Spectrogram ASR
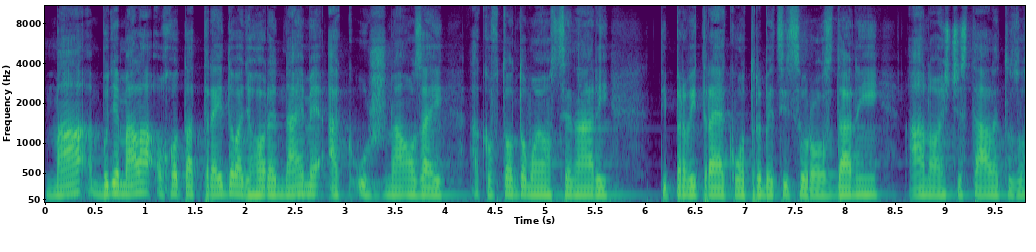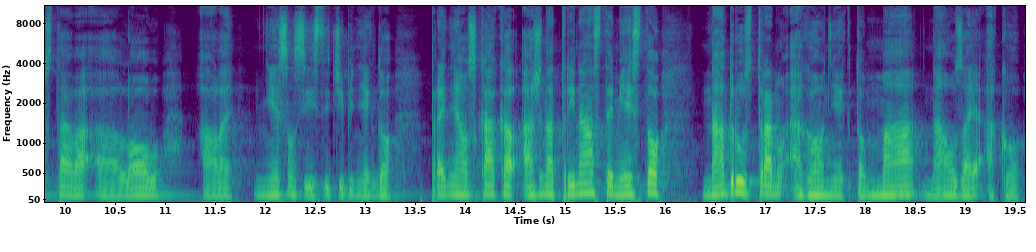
má, bude malá ochota tradovať hore, najmä ak už naozaj, ako v tomto mojom scenári, tí prví traja quarterbacki sú rozdaní. Áno, ešte stále tu zostáva uh, low, ale nie som si istý, či by niekto pre neho skákal až na 13. miesto. Na druhú stranu, ak ho niekto má naozaj ako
